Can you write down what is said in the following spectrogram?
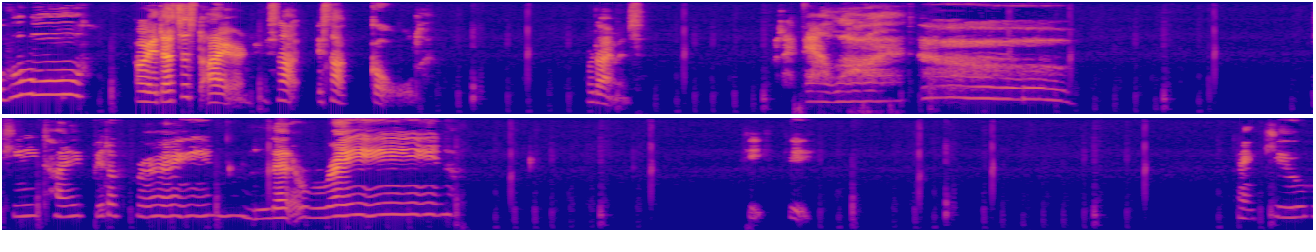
Ooh. Oh yeah, that's just iron. It's not it's not gold. Or diamonds. But I found a lot. Teeny tiny bit of rain. Let it rain. He he. Thank you.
